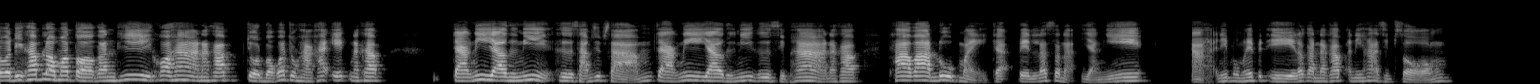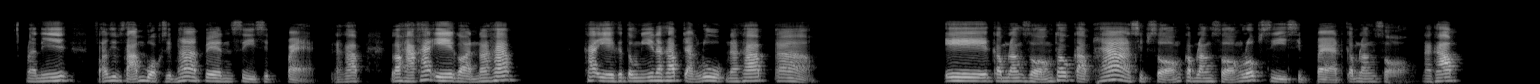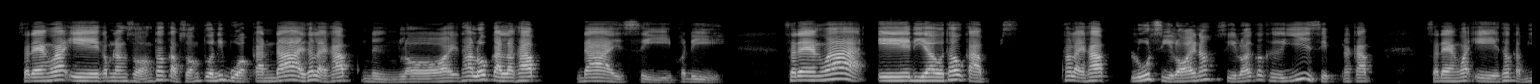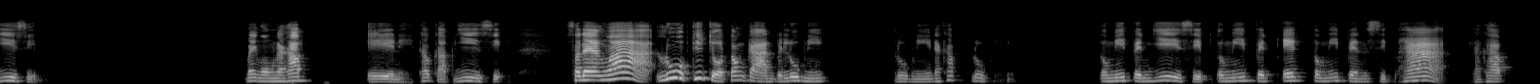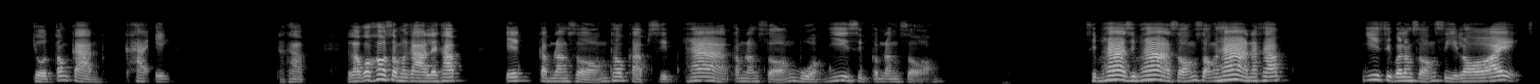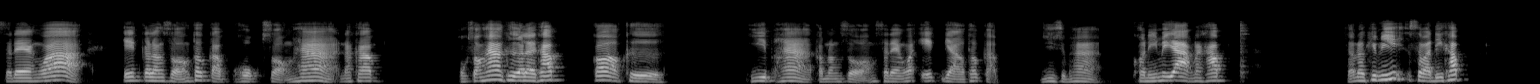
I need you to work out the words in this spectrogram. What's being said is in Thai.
สวัสดีครับ เรามาต่อกันที่ข้อ 5 นะครับ โจทย์บอกว่าจงหาค่า x นะครับ จากนี่ยาวถึงนี่คือ 33 จากนี่ยาวถึงนี่คือ 15 นะครับ ถ้าวาดรูปใหม่จะเป็นลักษณะอย่างนี้ อะอันนี้ผมให้เป็น a แล้วกันนะครับ อันนี้ 52 อันนี้ 33บวก15 เป็น 48 นะครับ เราหาค่า a ก่อนนะครับ ค่า a คือตรงนี้นะครับ จากรูปนะครับอ้า a กำลังสองเท่ากับห้าสิบสองกำลังสองลบสี่สิบแปดกำลังสองนะครับ แสดงว่า a กำลังสองเท่ากับสองตัวนี้บวกกันได้เท่าไหร่ครับหนึ่งร้อยถ้าลบกันละครับ ได้สี่พอดี แสดงว่า a เดียวเท่ากับเท่าไหร่ครับรูทสี่ร้อยเนาะสี่ร้อยก็คือยี่สิบนะครับ แสดงว่า a เท่ากับยี่สิบไม่งงนะครับ a นี่เท่ากับยี่สิบแสดงว่ารูปที่โจทย์ต้องการเป็นรูปนี้ รูปนี้นะครับ รูปนี้ ตรงนี้เป็นยี่สิบตรงนี้เป็น x ตรงนี้เป็นสิบห้านะครับ โจทย์ต้องการค่า x นะครับ เราก็เข้าสมการเลยครับ x กำลังสองเท่ากับสิบห้ากำลังสองบวกยี่สิบกำลังสองสิบห้าสิบห้าสองสองห้านะครับยี่สิบกำลังสองสี่ร้อยแสดงว่า x กำลังสองเท่ากับหกสองห้านะครับหกสองห้าคืออะไรครับ ก็คือ ยี่สิบห้ากำลังสองแสดงว่า x ยาวเท่ากับยี่สิบห้าข้อนี้ไม่ยากนะครับสำหรับคลิปนี้ สวัสดีครับ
